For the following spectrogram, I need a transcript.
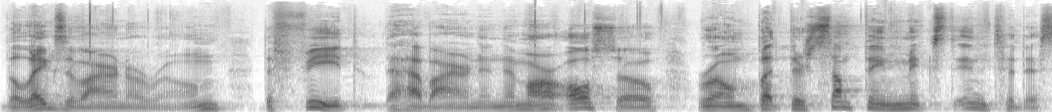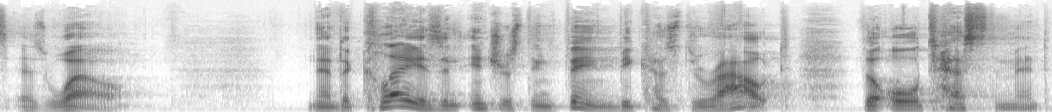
The, legs of iron are Rome. The feet that have iron in them are also Rome, but there's something mixed into this as well. Now, the clay is an interesting thing because throughout the Old Testament,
